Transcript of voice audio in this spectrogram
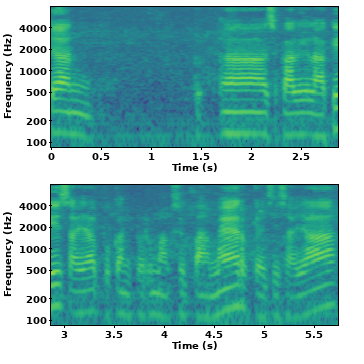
dan uh, sekali lagi saya bukan bermaksud pamer gaji saya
